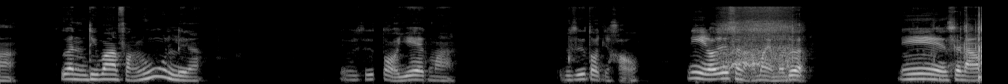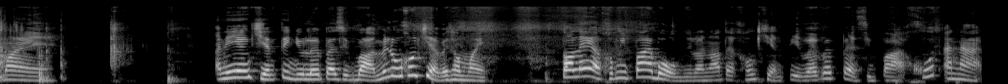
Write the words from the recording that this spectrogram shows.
มา เพื่อนที่บ้านฝั่งนู้นเลยอะเดี๋ยวไปซื้อต่อแยกมา ไปซื้อต่อจากเขา นี่เราได้สนามใหม่มาด้วย นี่สนามใหม่ อันนี้ยังเขียนติดอยู่เลยแปดสิบาท ไม่รู้เขาเขียนไปทำไม ตอนแรกอะเขามีป้ายบอกอยู่แล้วนะ แต่เขาเขียนติดไว้ไปแปดสิบบาท โคตรอนาถ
